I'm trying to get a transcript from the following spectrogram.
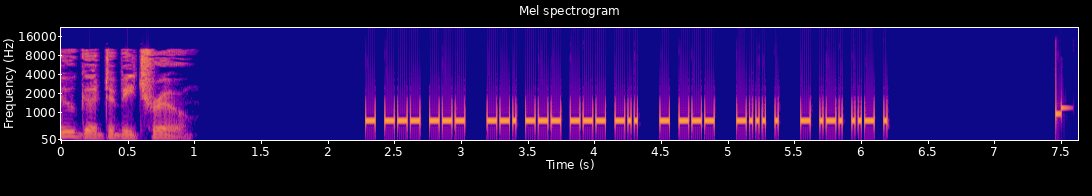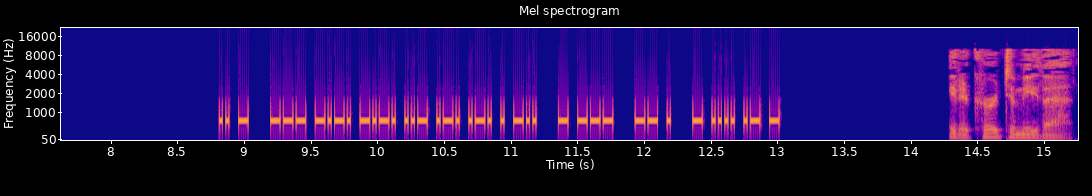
Too good to be true. It occurred to me that.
